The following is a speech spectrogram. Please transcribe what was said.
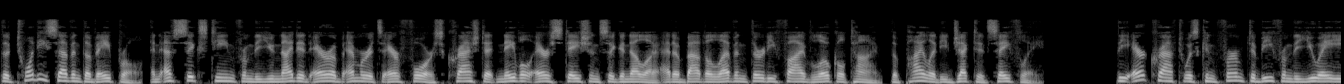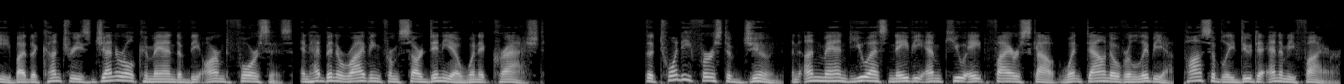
The 27th of April, an F-16 from the United Arab Emirates Air Force crashed at Naval Air Station Sigonella at about 11:35 local time. The pilot ejected safely. The aircraft was confirmed to be from the UAE by the country's General Command of the Armed Forces, and had been arriving from Sardinia when it crashed. The 21st of June, an unmanned U.S. Navy MQ-8 Fire Scout went down over Libya, possibly due to enemy fire.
